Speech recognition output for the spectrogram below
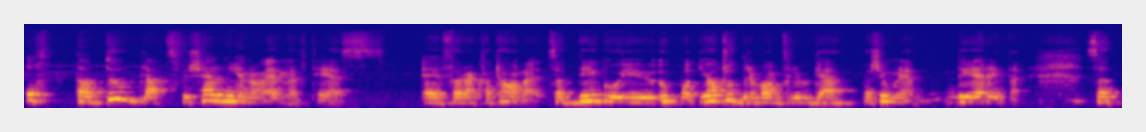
åttadubblats försäljningen av NFTs eh, förra kvartalet. Så det går ju uppåt. Jag trodde det var en fluga personligen. Det är det inte. Så att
